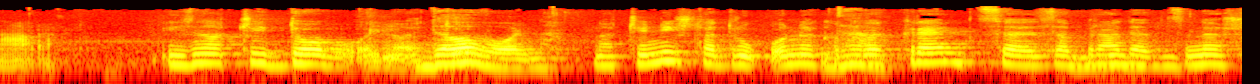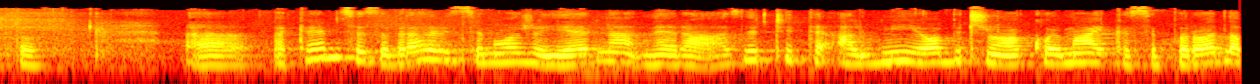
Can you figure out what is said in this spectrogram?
naravno. I znači dovoljno je to. Dovoljno. Znači ništa drugo, nekakve Da. kremce za bradavce, nešto. Pa kremica za bradavice može jedna, ne različite, ali mi obično ako je majka se porodila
